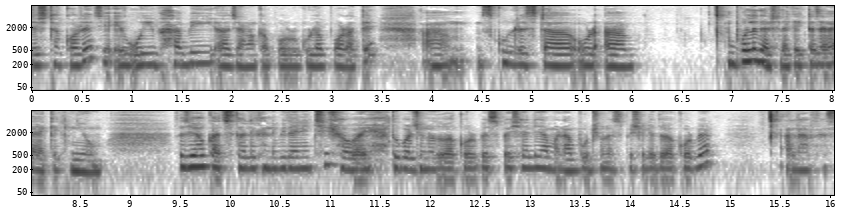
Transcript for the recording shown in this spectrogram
চেষ্টা করে যে ওইভাবেই জামা কাপড়গুলো পরাতে। স্কুল ড্রেসটা ওর বলে দেয় আসলে এক একটা জায়গায় এক এক নিয়ম। তো যাই হোক আজ তাহলে এখানে বিদায় নিচ্ছি। সবাই দুবার জন্য দোয়া করবে স্পেশালি আমার আব্বুর জন্য স্পেশালি দোয়া করবে। আল্লাহ হাফেজ।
